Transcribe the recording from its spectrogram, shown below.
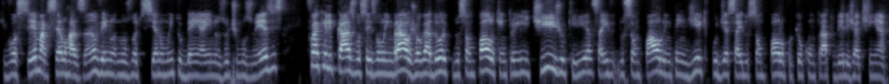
que você, Marcelo Razan, vem nos noticiando muito bem aí nos últimos meses. Foi aquele caso, vocês vão lembrar, o jogador do São Paulo que entrou em litígio, queria sair do São Paulo, entendia que podia sair do São Paulo porque o contrato dele já tinha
